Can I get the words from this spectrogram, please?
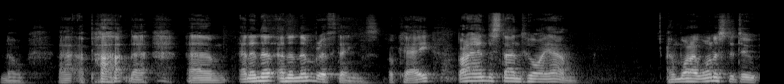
No, uh, a partner, um, and a and a number of things. Okay, but I understand who I am. And what I want us to do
